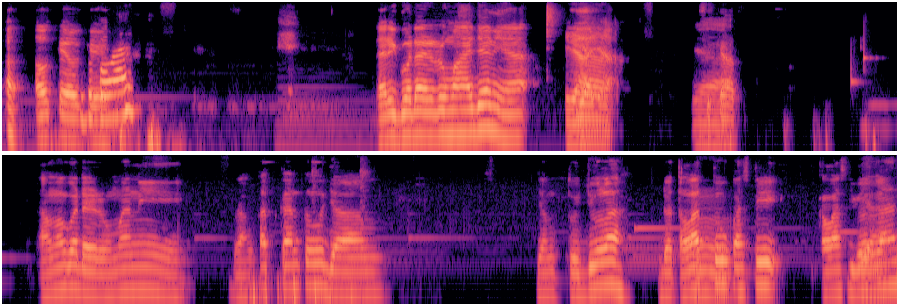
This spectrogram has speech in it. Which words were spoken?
Ah, Oke oke. kelas. Dari gua dari rumah aja nih ya. Iya, Ya. iya. Ya. Sikat. Sama gua dari rumah nih. Berangkat kan tuh jam jam 7 lah. Udah telat Hmm. tuh pasti kelas juga Iya. kan.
